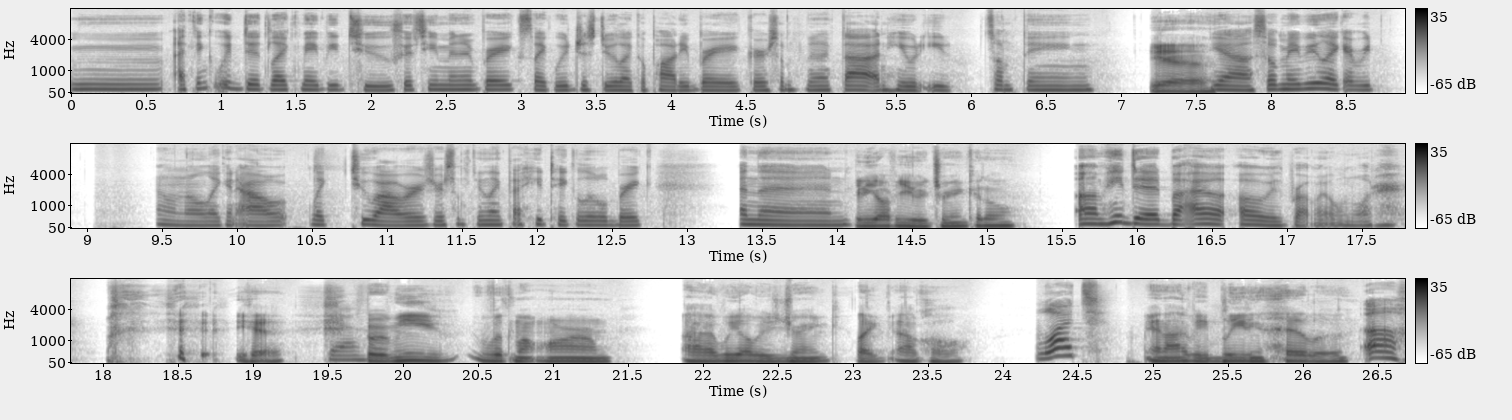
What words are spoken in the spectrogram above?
mm, I think we did like maybe two 15 minute breaks. Like we just do like a potty break or something like that, and he would eat something. Yeah. Yeah, so maybe like every I don't know, like an hour, like two hours or something like that. He'd take a little break, and then Did he offer you a drink at all? um he did, but I always brought my own water. yeah. Yeah. For me, with my arm, uh, we always drink like alcohol, What? and I'd be bleeding hella. Oh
